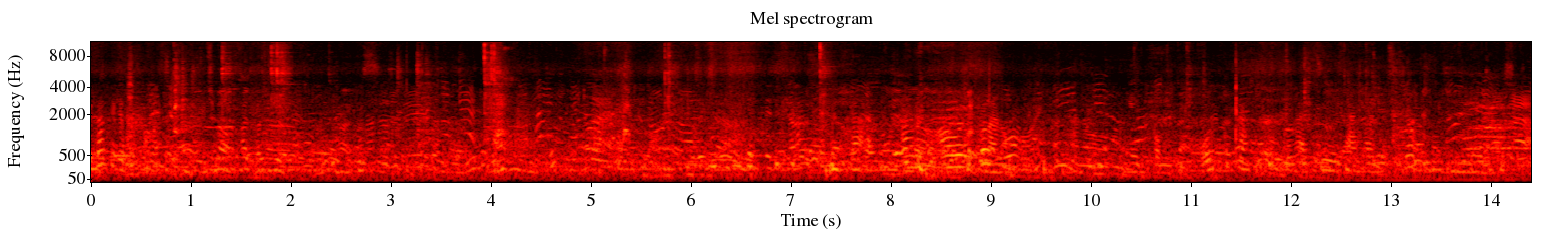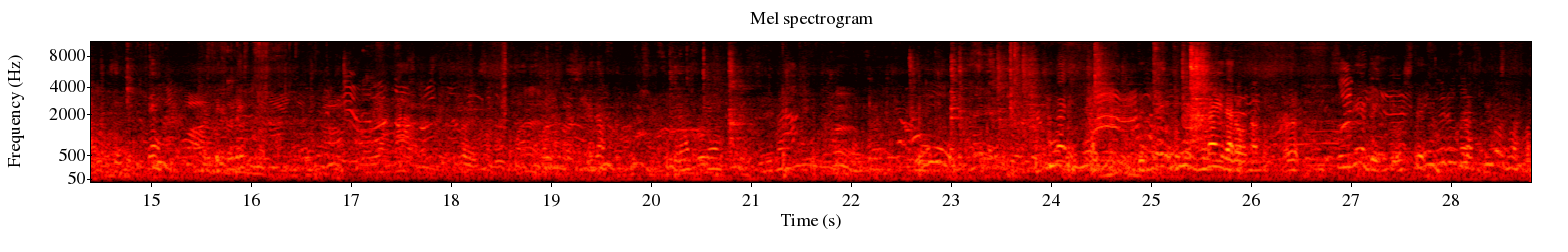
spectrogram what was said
中学でも青い空の原稿みたいな大きかったのが小さなですよ。入れて入れてくれって親がすごいその子なんですけど、それってかなり絶対家にないだろうなと思ったらすげえ勉強してクラスで一番の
